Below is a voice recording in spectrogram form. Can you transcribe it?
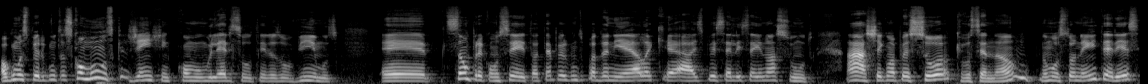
algumas perguntas comuns que a gente, como mulheres solteiras, ouvimos, é, são preconceito? Até pergunto para Daniela, que é a especialista aí no assunto. Ah, chega uma pessoa que você não, não mostrou nenhum interesse.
